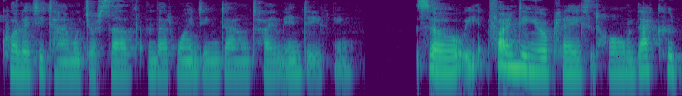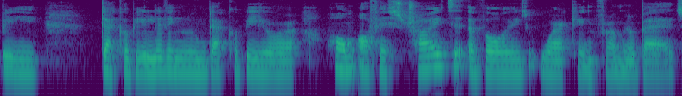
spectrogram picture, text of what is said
quality time with yourself and that winding down time in the evening. So finding your place at home that could be that could be a living room, that could be your home office. Try to avoid working from your bed.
